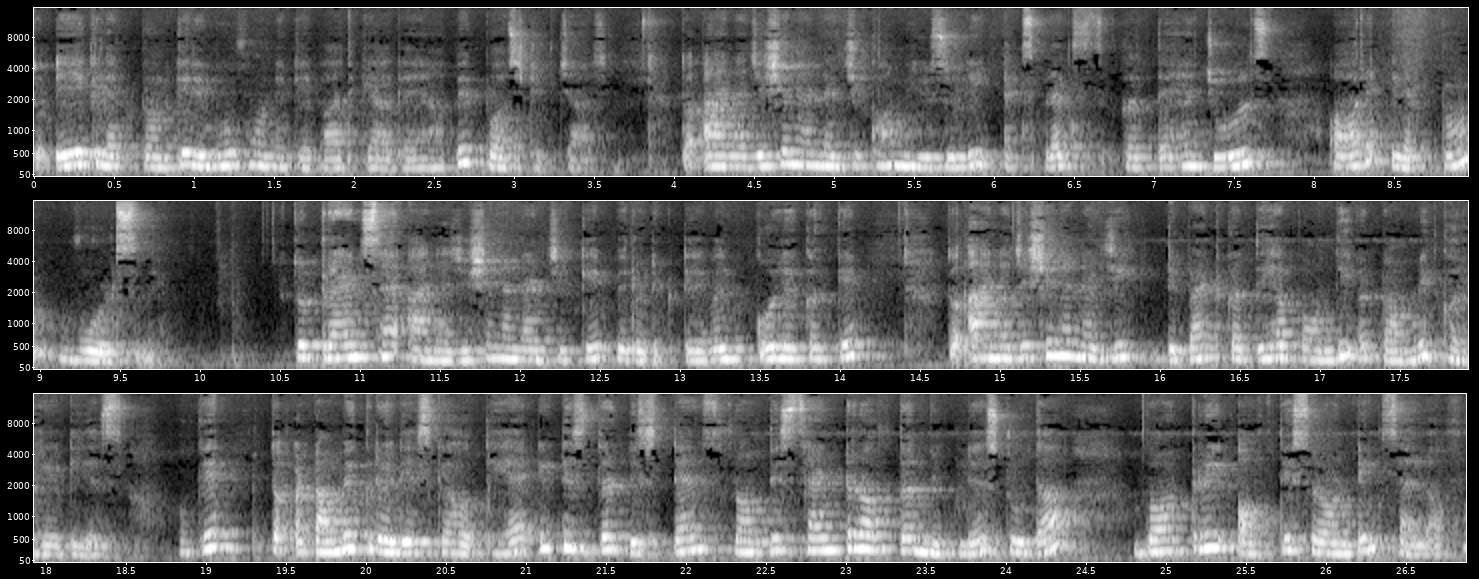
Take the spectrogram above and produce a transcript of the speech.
तो एक इलेक्ट्रॉन के रिमूव होने के बाद क्या आ गया यहाँ पे पॉजिटिव चार्ज तो आयनाइजेशन एनर्जी को हम यूजुअली एक्सप्रेस करते हैं जूल्स और इलेक्ट्रॉन वोल्ट्स में. तो ट्रेंड्स हैं आयनाइजेशन एनर्जी के पीरियोडिक टेबल को लेकर के. तो आयनाइजेशन एनर्जी डिपेंड करती है upon the atomic radius okay तो अटोमिक रेडियस क्या होती है? It is the distance from the centre of the nucleus to the boundary of the surrounding shell of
